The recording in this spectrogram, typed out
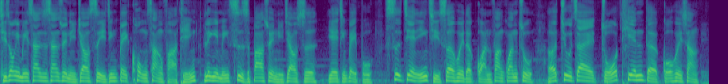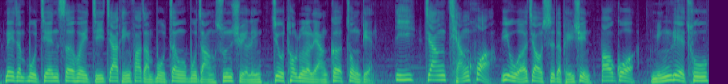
其中一名三十三岁女教师已经被控上法庭，另一名四十八岁女教师也已经被捕。事件引起社会的广泛关注，而就在昨天的国会上，内政部兼社会及家庭发展部政务部长孙雪玲就透露了两个重点：一将强化幼儿教师的培训，包括明列出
